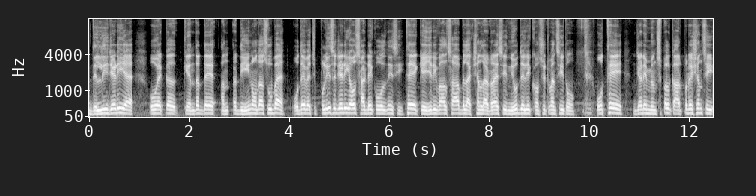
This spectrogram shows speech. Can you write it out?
ਦਿੱਲੀ ਜਿਹੜੀ ਹੈ, ਉਹ ਇੱਕ ਕੇਂਦਰ ਦੇ ਅੰ- ਅਧੀਨ ਆਉਂਦਾ ਸੂਬਾ ਹੈ। ਉਹਦੇ ਵਿੱਚ ਪੁਲਿਸ ਜਿਹੜੀ ਆ, ਉਹ ਸਾਡੇ ਕੋਲ ਨਹੀਂ ਸੀ। ਇੱਥੇ ਕੇਜਰੀਵਾਲ ਸਾਹਿਬ ਇਲੈਕਸ਼ਨ ਲੜ ਰਹੇ ਸੀ ਨਿਊ ਦਿੱਲੀ ਕਨਸਟੀਟੂਐਂਸੀ ਤੋਂ। ਉੱਥੇ ਜਿਹੜੇ ਮਿਊਨਿਸਪਲ ਕਾਰਪੋਰੇਸ਼ਨ ਸੀ,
